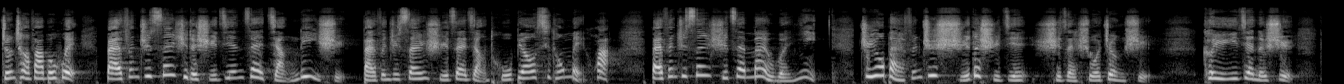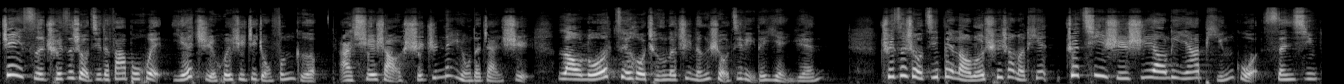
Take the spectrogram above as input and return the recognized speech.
整场发布会，百分之三十的时间在讲历史，百分之三十在讲图标系统美化，百分之三十在卖文艺，只有百分之十的时间是在说正事。可以预见的是，这次锤子手机的发布会也只会是这种风格，而缺少实质内容的展示。老罗最后成了智能手机里的演员，锤子手机被老罗吹上了天，这气势是要力压苹果、三星，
